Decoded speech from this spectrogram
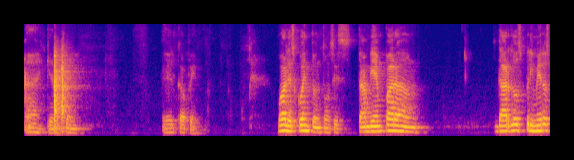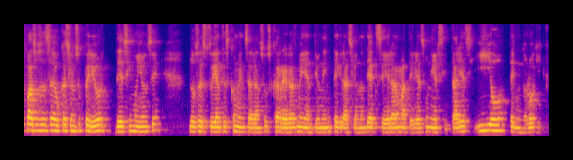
Ay, el café. Bueno, les cuento entonces, también para dar los primeros pasos a esa educación superior, décimo y once, los estudiantes comenzarán sus carreras mediante una integración de acceder a materias universitarias y o tecnológicas.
